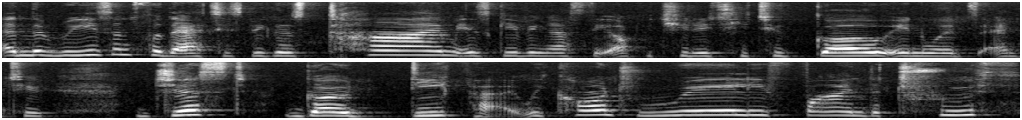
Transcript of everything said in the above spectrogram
And the reason for that is because time is giving us the opportunity to go inwards and to just go deeper. We can't really find the truth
